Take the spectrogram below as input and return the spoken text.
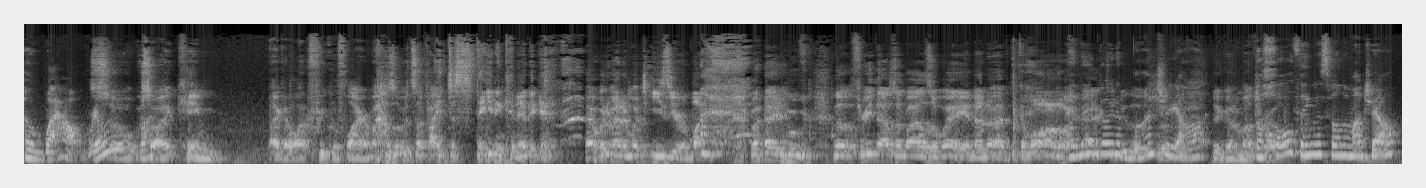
Oh wow. Really? So Wow. so I came. I got a lot of frequent flyer miles. It's if I had just stayed in Connecticut, I would have had a much easier life. but I had moved no, three thousand miles away, and then I had to come all the way and then back going to to do those shows. Montreal. Then go to Montreal. The whole thing was filmed in Montreal.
